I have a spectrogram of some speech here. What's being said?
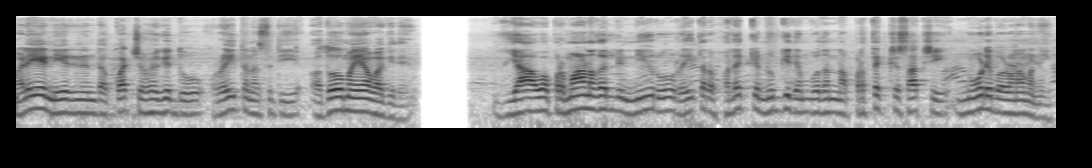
ಮಳೆಯ ನೀರಿನಿಂದ ಕೊಚ್ಚಿ ಹೋಗಿದ್ದು ರೈತನ ಸ್ಥಿತಿ ಅಧೋಮಯವಾಗಿದೆ. ಯಾವ ಪ್ರಮಾಣದಲ್ಲಿ ನೀರು ರೈತರ ಹೊಲಕ್ಕೆ ನುಗ್ಗಿದೆಂಬುದನ್ನು ಪ್ರತ್ಯಕ್ಷ ಸಾಕ್ಷಿ ನೋಡಿ ಬರೋಣ ಮನೆ ಈಗ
